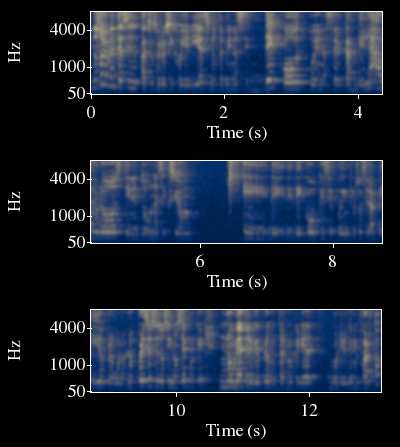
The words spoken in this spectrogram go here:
No solamente hacen accesorios y joyería, sino también hacen deco, pueden hacer candelabros, tienen toda una sección eh, de, de, deco que se puede incluso hacer a pedido, pero bueno, los precios eso sí no sé porque no me atreví a preguntar, no quería morir de un infarto,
